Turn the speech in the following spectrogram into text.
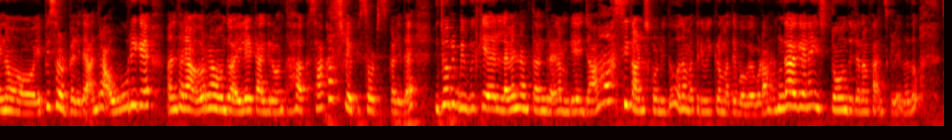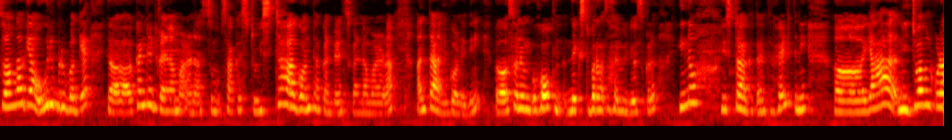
ಏನೋ ಎಪಿಸೋಡ್ಗಳಿದೆ ಅಂದ್ರೆ ಅವರಿಗೆ ಅಂತಾನೆ ಅವ್ರನ್ನ ಒಂದು ಹೈಲೈಟ್ ಆಗಿರುವಂತಹ ಸಾಕಷ್ಟು ಎಪಿಸೋಡ್ಸ್ಗಳಿದೆ ನಿಜವಾಗ್ಲೂ ಬಿಗ್ ಕೆ ಲೆವೆನ್ ಅಂತಂದ್ರೆ ನಮಗೆ ಜಾಸ್ತಿ ಕಾಣಿಸ್ಕೊಂಡಿದ್ದು ನಮ್ಮ ತ್ರಿವಿಕ್ರಮ್ ಮತ್ತೆ ಭವ್ಯಗೌಡ. ಹಂಗಾಗೇನೆ ಇಷ್ಟೊಂದು ಜನ ಫ್ಯಾನ್ಸ್ಗಳಿರೋದು ಸೊ ಹಂಗಾಗಿ ಅವರಿಬ್ರ ಬಗ್ಗೆ ಕಂಟೆಂಟ್ಗಳನ್ನ ಮಾಡೋಣ. ಸುಮ್ ಸಾಕಷ್ಟು ಇಷ್ಟ ಆಗುವಂತಹ ಕಂಟೆಂಟ್ಸ್ಗಳನ್ನ ಮಾಡೋಣ ಅಂತ ಅನ್ಕೊಂಡಿದ್ದೀನಿ. ಸೊ ನನಗೆ ಹೋಪ್ ನೆಕ್ಸ್ಟ್ ಬರೋಂತಹ ವೀಡಿಯೋಸ್ಗಳು ಇನ್ನೂ ಇಷ್ಟ ಆಗುತ್ತೆ ಅಂತ ಹೇಳ್ತೀನಿ. ಯಾ, ನಿಜವಾಗ್ಲೂ ಕೂಡ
